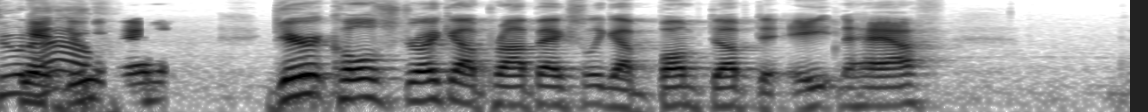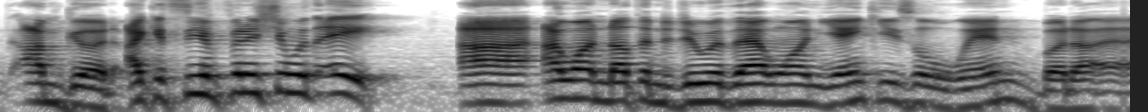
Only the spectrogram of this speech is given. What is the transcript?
Two and a half. Gerrit Cole's strikeout prop actually got bumped up to eight and a half. I'm good. I can see him finishing with eight. Uh, I want nothing to do with that one. Yankees will win, but uh,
